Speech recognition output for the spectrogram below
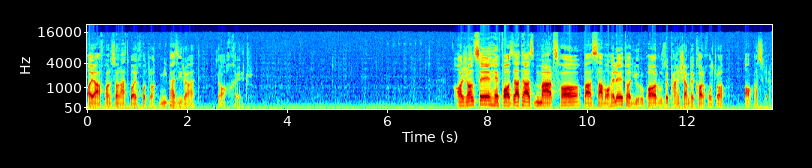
آیا افغانستان اتباع خود را میپذیرد یا خیر؟ آژانس حفاظت از مرزها و سواحل اتحادیه اروپا روز پنجشنبه کار خود را آغاز کرد.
